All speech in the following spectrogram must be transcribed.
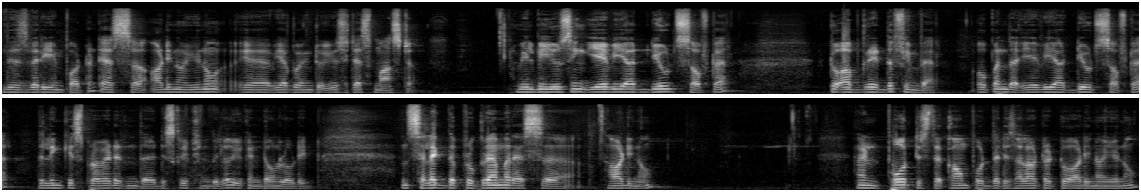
this is very important. As uh, Arduino Uno uh, we are going to use it as master. We'll be using AVR Dude software to upgrade the firmware. Open the AVR Dude software. The link is provided in the description below. You can download it. And select the programmer as uh, Arduino. And port is the COM port that is allotted to Arduino Uno.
